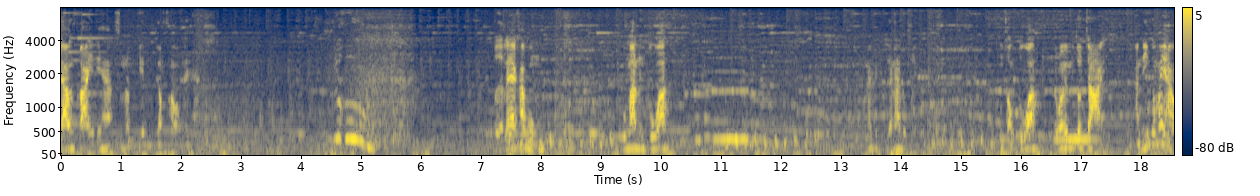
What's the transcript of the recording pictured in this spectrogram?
ยาวๆไปนะฮะสำหรับเกมกับเขานะฮะยูฮูเปิดแรกครับผมคุณมาหนึ่งตัวน่าจะเกลือน่าดูเลย คุณสองตัว แต่ว่าไม่มีตัวจ่าย อันนี้ก็ไม่เอา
